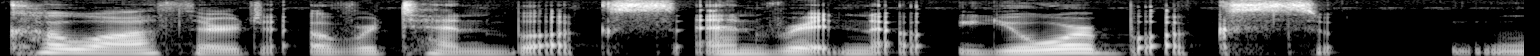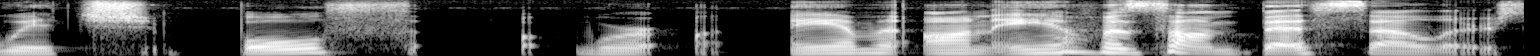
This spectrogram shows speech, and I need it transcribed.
co-authored over ten books and written your books, which both were on Amazon bestsellers.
